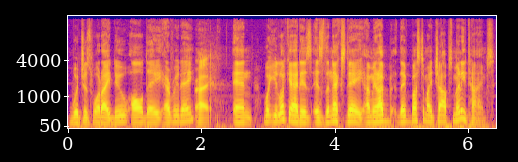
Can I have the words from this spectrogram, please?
which is what I do all day, every day. right. And what you look at is is the next day. I mean, I've, they've busted my chops many times,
